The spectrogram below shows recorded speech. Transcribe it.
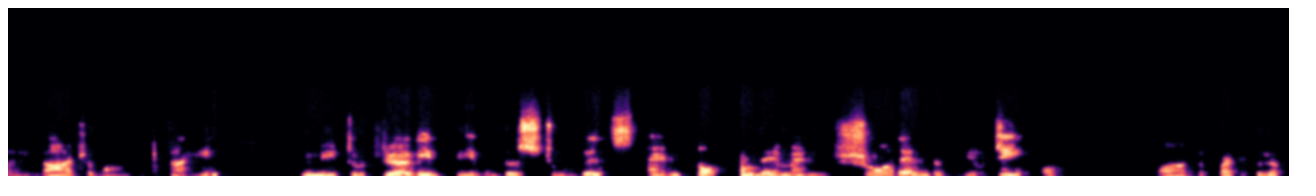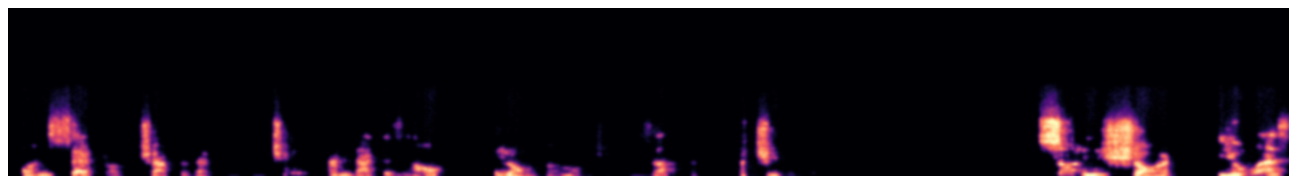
a large amount of time. You need to really be with the students and talk to them and show them the beauty of uh, the particular concept or chapter that you're teaching, and that is how the long-term objectives are achievable. So in short, you as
